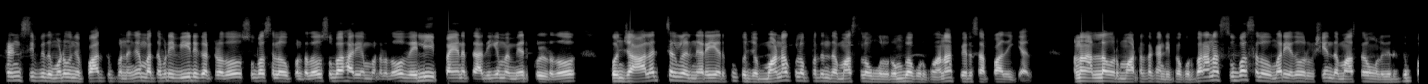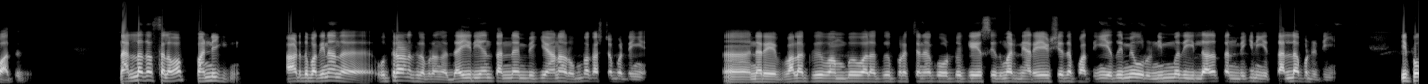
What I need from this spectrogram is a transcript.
ஃப்ரெண்ட்ஷிப் இது மட்டும் கொஞ்சம் பார்த்து பண்ணுங்க. மற்றபடி வீடு கட்டுறதோ சுப செலவு பண்றதோ சுபகாரியம் பண்றதோ வெளி பயணத்தை அதிகமா மேற்கொள்றதோ கொஞ்சம் அலைச்சல்கள் நிறைய இருக்கும். கொஞ்சம் மனக்குழப்பத்தை இந்த மாசத்துல உங்களுக்கு ரொம்ப கொடுக்கும். ஆனா பெருசாக பாதிக்காது. ஆனா நல்ல ஒரு மாற்றத்தை கண்டிப்பா கொடுப்பாரு. ஆனா சுப செலவு மாதிரி ஏதோ ஒரு விஷயம் இந்த மாசத்துல உங்களுக்கு இருக்கு பார்த்துக்கு நல்லதா செலவா பண்ணிக்கோங்க. அடுத்து பாத்தீங்கன்னா அந்த உத்திராணத்துல பாருங்க தைரியம் தன்னம்பிக்கை ஆனா ரொம்ப கஷ்டப்பட்டீங்க. ஆஹ் நிறைய வழக்கு வம்பு வழக்கு பிரச்சனை கோர்ட்டு கேஸ் இது மாதிரி நிறைய விஷயத்த பாத்தீங்க. எதுவுமே ஒரு நிம்மதி இல்லாத தன்மைக்கு நீங்க தள்ளப்பட்டுட்டீங்க. இப்போ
